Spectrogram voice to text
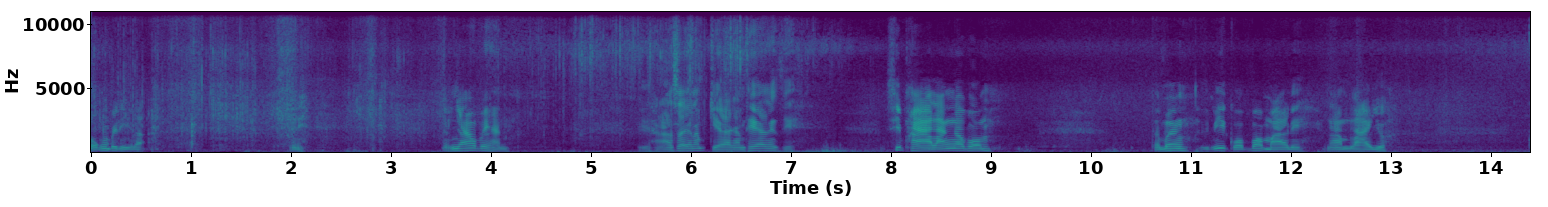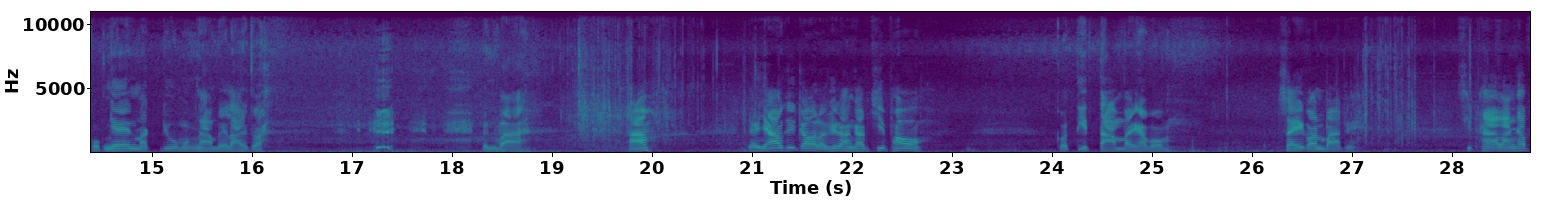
ตรงไปนี่ละนี่เงาวไปหัน หาใส่น้ำแกงกันแท้จังสิสิบหาหลังครับผม แต่เมืองมีกบบ่อไม้นี่น้ำหลายอยู่ กบเงินมักอยู่หมองน้ำได้หลายตัว เป็นว่าเอาเดี๋ยวยาวคือเก่าเหรอพี่รังครับคลิปเฮากดติดตามไปครับผม ใส่ก้อนบาทนี่สิบหาหลังครับ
